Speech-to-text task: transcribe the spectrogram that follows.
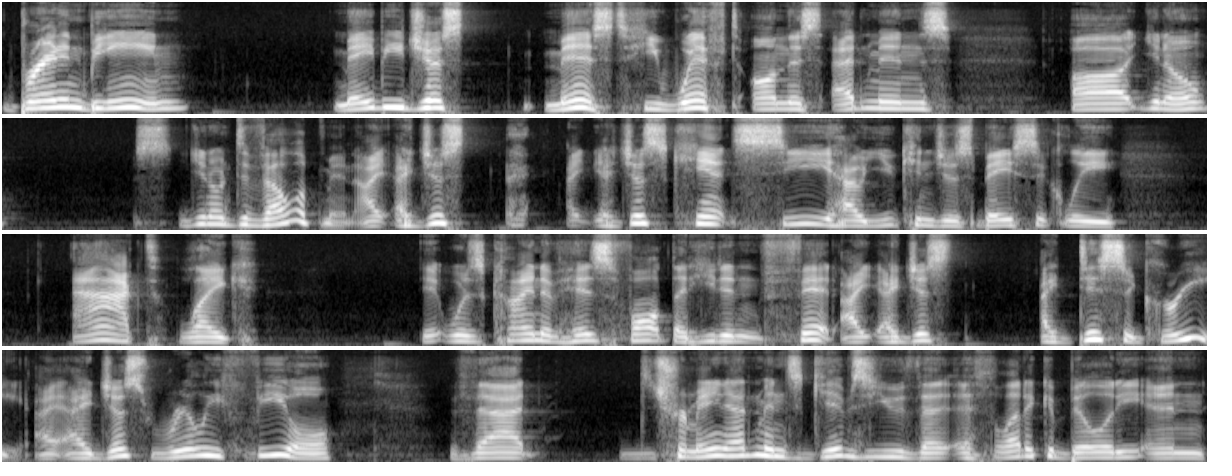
Brandon Beane maybe just missed. He whiffed on this Edmunds, uh, you know, you know, development. I, I just, I, I just can't see how you can just basically act like it was kind of his fault that he didn't fit. I, I just, I disagree. I, I just really feel that Tremaine Edmunds gives you the athletic ability and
